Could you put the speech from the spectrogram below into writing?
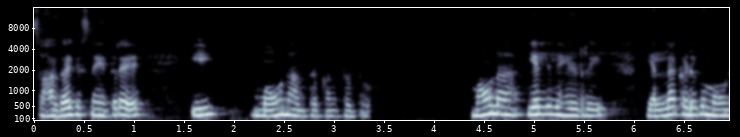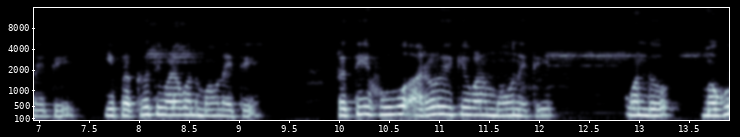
ಸೊ ಹಾಗಾಗಿ ಸ್ನೇಹಿತರೆ, ಈ ಮೌನ ಅಂತಕ್ಕಂಥದ್ದು, ಮೌನ ಎಲ್ಲೆಲ್ಲಿ ಹೇಳ್ರಿ? ಎಲ್ಲ ಕಡೆಗೂ ಮೌನ ಐತಿ, ಈ ಪ್ರಕೃತಿ ಒಳಗೆ ಒಂದು ಮೌನ ಐತಿ, ಪ್ರತಿ ಹೂವು ಅರಳುವಿಕೆ ಒಳಗೆ ಮೌನ ಐತಿ, ಒಂದು ಮಗು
